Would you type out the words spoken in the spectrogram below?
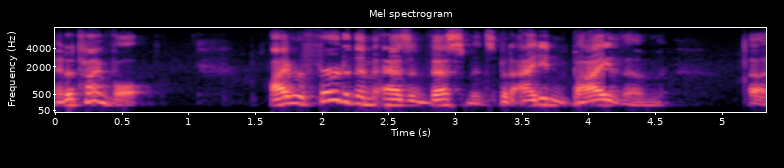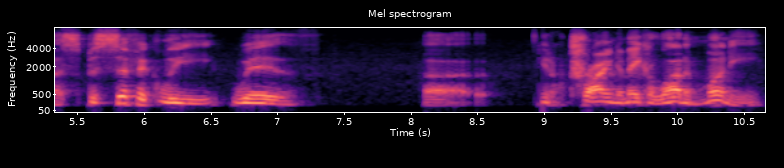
and a Time Vault. I refer to them as investments, but I didn't buy them uh, specifically with, uh, you know, trying to make a lot of money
